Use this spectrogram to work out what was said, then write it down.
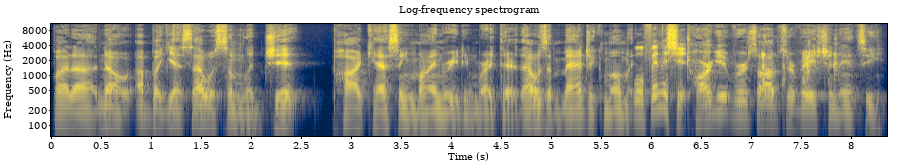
But uh no, uh, but yes, that was some legit podcasting mind reading right there. That was a magic moment. We'll finish it. Target versus observation, Nancy.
